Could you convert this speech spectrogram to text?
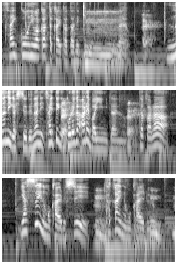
最高に分かった買い方できるんだよ。はい何が必要で何最低限これがあればいいみたいな。の、はい。だから安いのも買えるしうん。高いのも買える、うん。う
